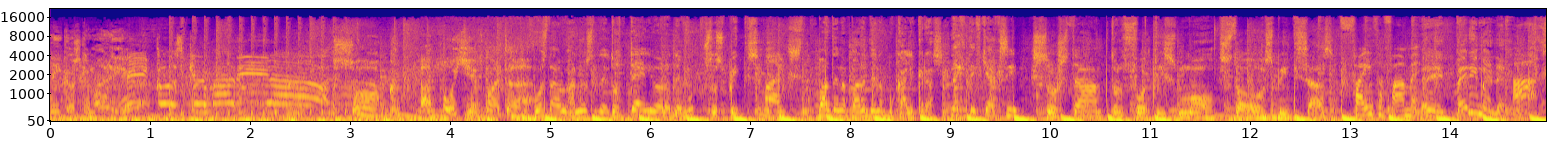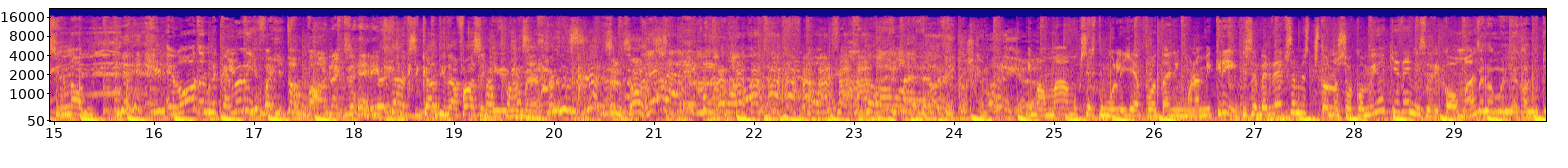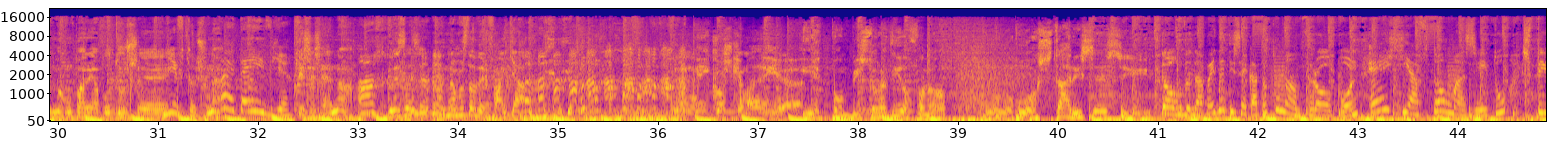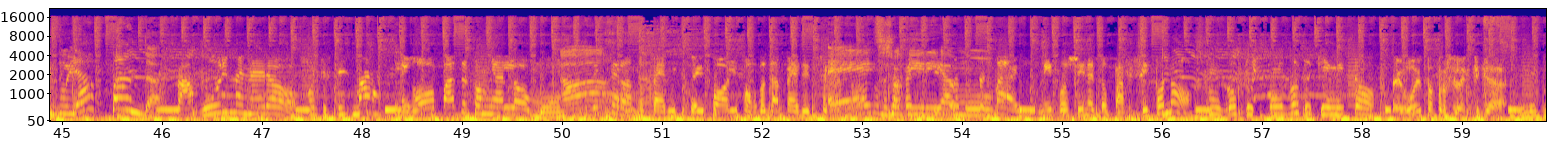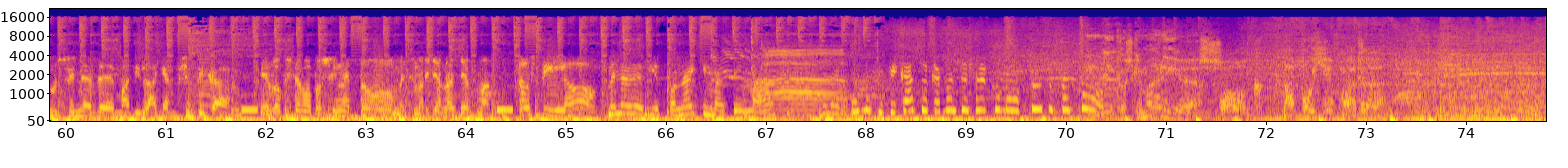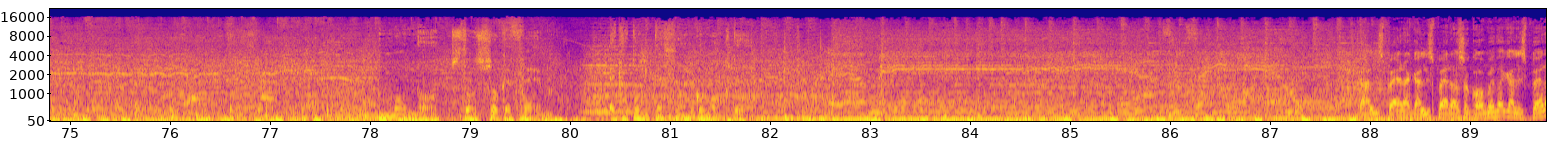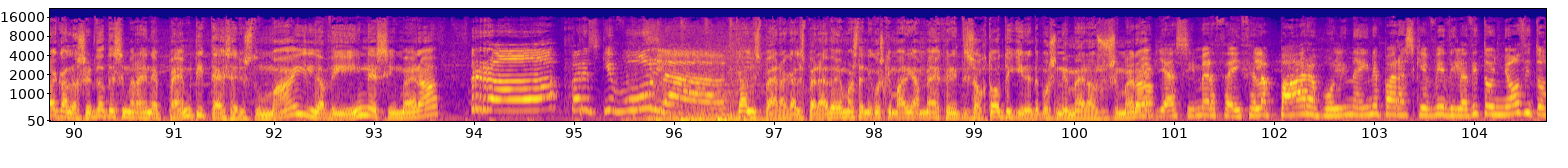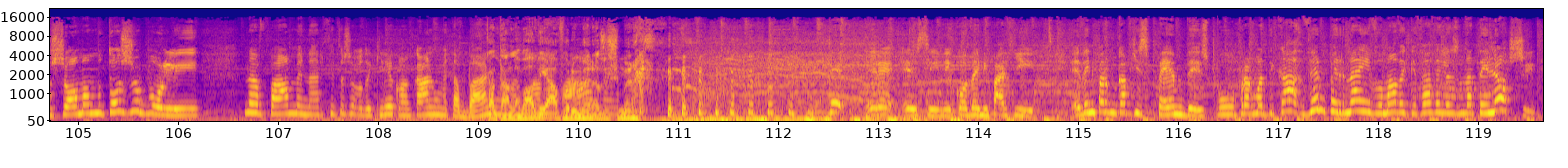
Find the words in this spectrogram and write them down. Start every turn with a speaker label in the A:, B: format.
A: Νίκος και Μαρία.
B: Νίκος και Μαρία.
A: Σοκ. Απογεύματα.
C: Πώς θα οργανώσετε το τέλειο ραντεβού στο σπίτι σας;
D: Μάλιστα.
C: Πάτε να πάρετε ένα μπουκάλι κράσι. Να έχετε φτιάξει σωστά τον φωτισμό στο σπίτι σας.
D: Φαΐ θα φάμε.
C: Ε, περίμενε.
D: Α, συγγνώμη. Εγώ όταν με καλούν για φαγητό πάω να ξέρεις.
C: Εντάξει, κάτι θα φας εκείνη τη μέρα.
D: Έλα ρε λίγο.
A: Νίκος και Μαρία.
D: Η μαμά μου ξέρει τι μου λέγε από όταν ήμουν μικρή. Τη εμπερδέψαμε στο νοσοκομείο και δεν είσαι δικό μας.
C: Μένα μου λέγανε ότι με έχουν πάρει από τους. Ε...
D: Γύφτους.
C: Ναι.
D: Ε, τα ίδια.
C: Και σε σένα.
D: Αχ.
C: Λες να- να είμαστε αδερφάκια.
A: Νίκος και Μαρία. Η εκπομπή στο ραδιόφωνο που- που οστάρισε εσύ.
D: Το 85% των ανθρώπων έχει αυτό μαζί του στη δουλειά πάντα.
E: Παγούρι με νερό. Ότι στις μάχες. Εγώ πάντα το μυαλό μου.
D: Α.
E: Δεν ξέρω αν το παίρνεις και το υπόλοιπο 85%.
D: Έτσι,
E: Το 85%
D: σωτηρία μου.
E: Περνάει. Μήπως είναι το παυσίπονο; Εγώ πιστεύω το κινητό.
F: Εγώ είπα προφυλακτικά. Μήπως είναι δε μαντιλάκια αντισηπτικά; Εγώ πιστεύω πως είναι το μεσημεριανό γεύμα.
E: Το στυλό. Με ένα ραδιοφωνάκι μαζί μας. Να πούμε φυσικά το 104,8 του σταθμού.
A: Νίκος και Μαρία. Σοκ. Απογεύματα. Μόνο στον Σοκ FM 104,8.
C: Καλησπέρα, καλησπέρα σοκόπεδα, καλησπέρα, καλώς ήρθατε. Σήμερα είναι 5η, 4 του Μάη, δηλαδή είναι σήμερα.
D: Προ Παρασκευούλα!
C: Καλησπέρα, καλησπέρα. Εδώ είμαστε Νίκος και Μαρία μέχρι τις 8. Τι γίνεται, πώς είναι η μέρα σου σήμερα;
D: Παιδιά, σήμερα θα ήθελα πάρα πολύ να είναι Παρασκευή. Δηλαδή το νιώθει το σώμα μου τόσο πολύ. Να πάμε να έρθει το Σαββατοκύριακο να κάνουμε τα μπάνια.
C: Κατάλαβα,
D: να
C: διάφορη
D: πάμε.
C: μέρα σου σήμερα.
D: Και, ρε, εσύ Νίκο, δεν, υπάρχει, ε, δεν υπάρχουν κάποιες πέμπτες που πραγματικά δεν περνάει η εβδομάδα και θα ήθελες να τελειώσει.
